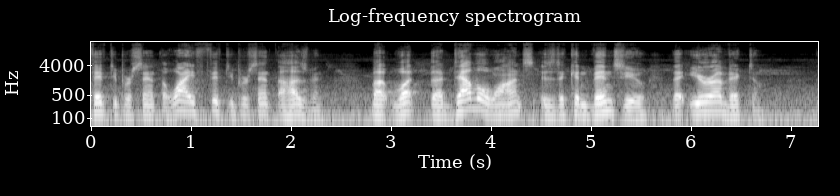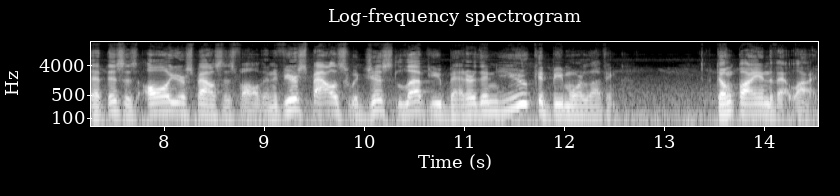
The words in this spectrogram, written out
50% the wife, 50% the husband. But what the devil wants is to convince you that you're a victim, that this is all your spouse's fault. And if your spouse would just love you better, then you could be more loving. Don't buy into that lie.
